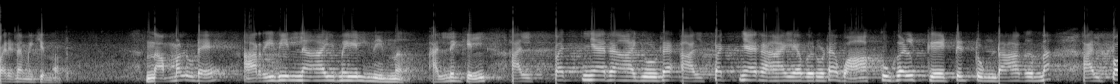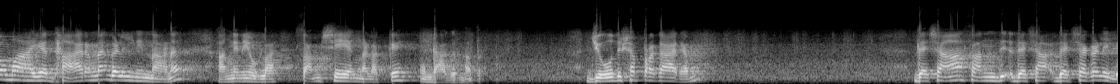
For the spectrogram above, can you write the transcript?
പരിണമിക്കുന്നത്. നമ്മളുടെ അറിവില്ലായ്മയിൽ നിന്ന് അല്ലെങ്കിൽ അല്പജ്ഞരായുടെ അല്പജ്ഞരായവരുടെ വാക്കുകൾ കേട്ടിട്ടുണ്ടാകുന്ന അല്പമായ ധാരണകളിൽ നിന്നാണ് അങ്ങനെയുള്ള സംശയങ്ങളൊക്കെ ഉണ്ടാകുന്നത്. ജ്യോതിഷപ്രകാരം ദശാസന്ധി ദശ ദശകളിൽ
